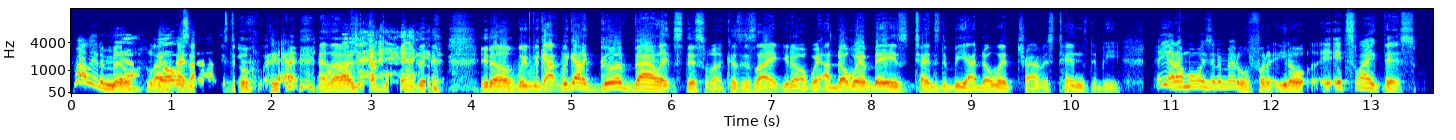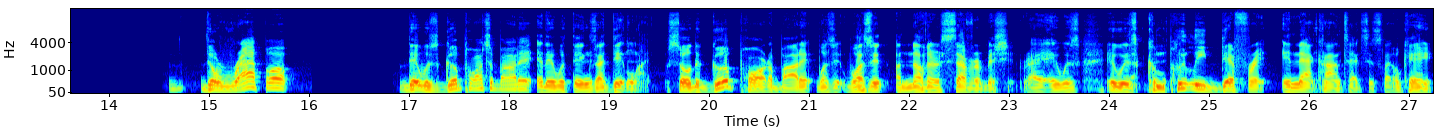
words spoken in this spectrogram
Probably the middle, he like, always as I always do. as I always, do. you know, we, we got we got a good balance this one because it's like you know where I know where Maze tends to be, I know where Travis tends to be, and yeah, I'm always in the middle for the. You know, it's like this. The wrap up, there was good parts about it, and there were things I didn't like. So the good part about it was it wasn't another sever mission, right? It was it was completely different in that context. It's like okay,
